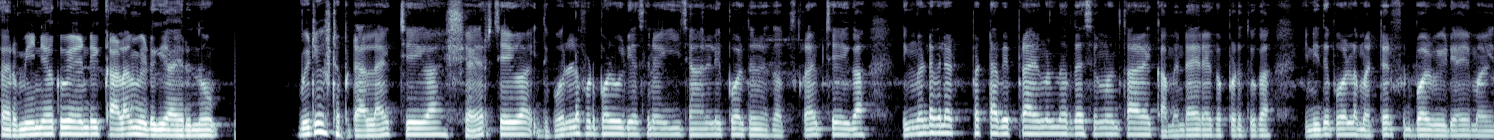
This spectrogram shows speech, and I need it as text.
ഫെർമീനിയോക്ക് വേണ്ടി കളം വിടുകയായിരുന്നു. വീഡിയോ ഇഷ്ടപ്പെട്ടാൽ ലൈക്ക് ചെയ്യുക ഷെയർ ചെയ്യുക. ഇതുപോലുള്ള ഫുട്ബോൾ വീഡിയോസിനായി ഈ ചാനൽ ഇപ്പോൾ തന്നെ സബ്സ്ക്രൈബ് ചെയ്യുക. നിങ്ങളുടെ വിലപ്പെട്ട അഭിപ്രായങ്ങളും നിർദ്ദേശങ്ങളും താഴെ കമന്റായി രേഖപ്പെടുത്തുക. ഇനി ഇതുപോലുള്ള മറ്റൊരു ഫുട്ബോൾ വീഡിയോയുമായി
